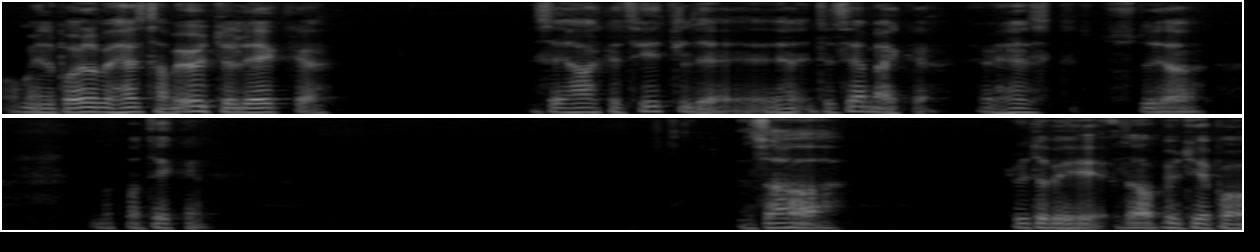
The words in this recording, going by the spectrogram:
Og mine brødre vil helst ha meg ut til å leke. Så jeg har ikke tid til det. Jeg interesserer meg ikke. Jeg vil helst studere matematikken. Så, vi, så begynte jeg på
